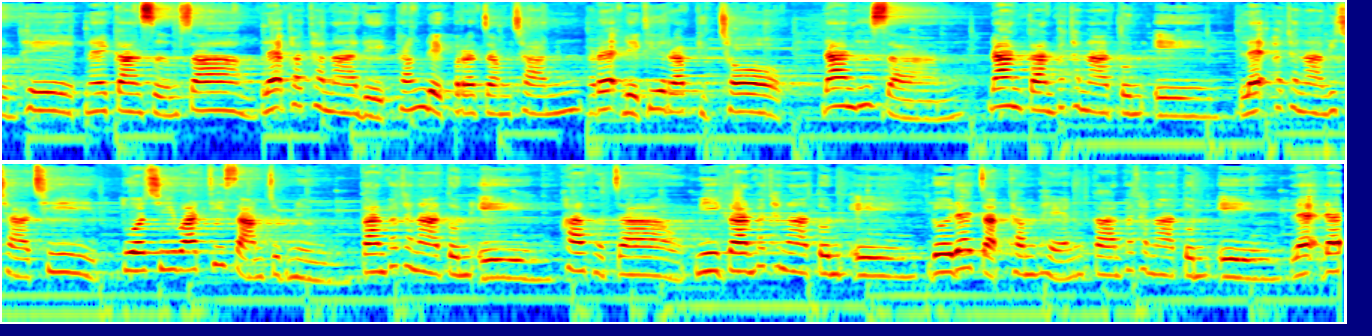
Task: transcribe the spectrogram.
สนเทศ ในการเสริมสร้าง และพัฒนาเด็กทั้งเด็กประจำชั้น และเด็กที่รับผิดชอบ ด้านที่ 3 ด้านการพัฒนาตนเอง และพัฒนาวิชาชีพ ตัวชี้วัดที่ 3.1 การพัฒนาตนเอง ข้าพเจ้า มีการพัฒนาตนเอง โดยได้จัดทำแผนการพัฒนาตนเอง และได้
